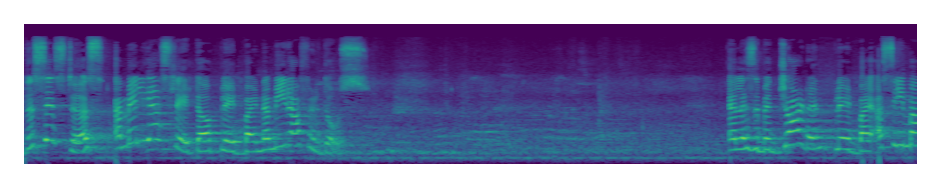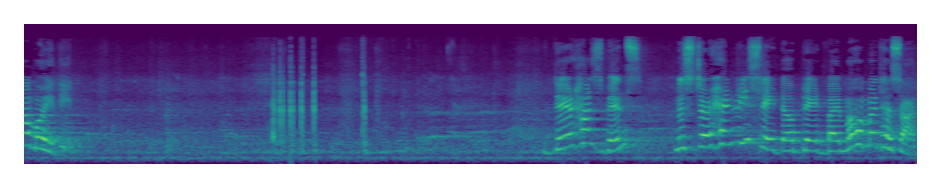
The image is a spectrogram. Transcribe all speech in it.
The sisters, Played by Namira Firdos. Elizabeth Jordan, played by Asima Mohideen. Their husbands, Mr. Henry Slater, played by Muhammad Hassan.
